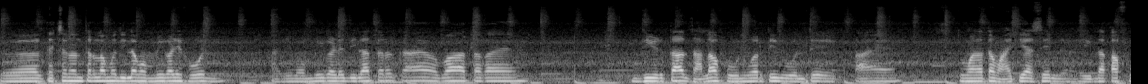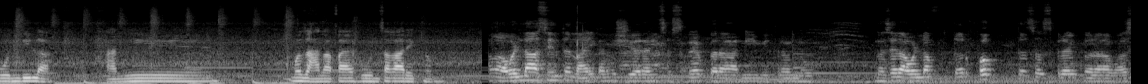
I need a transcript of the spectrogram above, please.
तर त्याच्यानंतरला मग दिला मम्मीकडे फोन आणि मम्मीकडे दिला तर काय बाबा आता काय दीड तास झाला फोनवरतीच बोलते. काय? तुम्हाला तर माहिती असेल एकदा का फोन दिला आणि मग झाला काय फोनचा कार्यक्रम. आवडला असेल तर लाईक आणि शेअर आणि सबस्क्राईब करा. आणि मित्रांनो नसेल आवडला तर फक्त सबस्क्राईब करा. बस.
